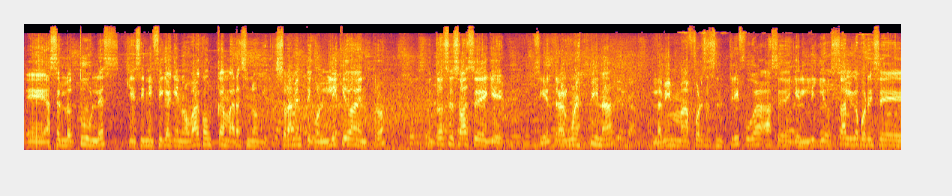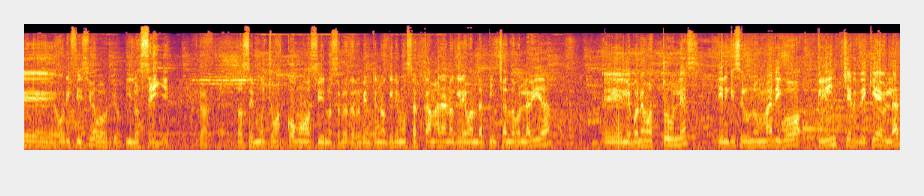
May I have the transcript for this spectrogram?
eh, hacerlo tubeless, que significa que no va con cámara, sino que solamente con líquido adentro. Entonces eso hace de que si entra alguna espina, la misma fuerza centrífuga hace de que el líquido salga por ese orificio Obvio. y lo selle. Entonces es mucho más cómodo si nosotros de repente no queremos usar cámara, no queremos andar pinchando por la vida. eh, le ponemos tubeless, tiene que ser un neumático clincher de Kevlar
